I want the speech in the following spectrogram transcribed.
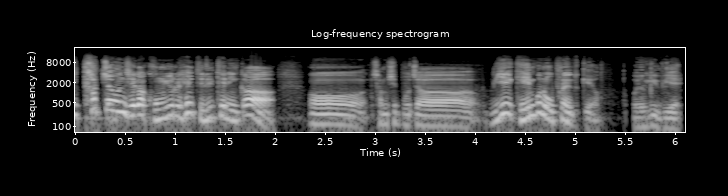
이 타점은 제가 공유를 해 드릴 테니까 어 잠시 보자 위에 개인 번호 오픈해 둘게요 어, 여기 위에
